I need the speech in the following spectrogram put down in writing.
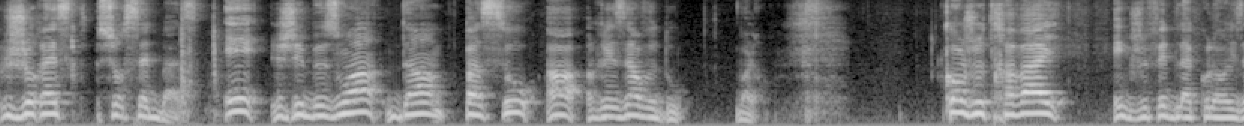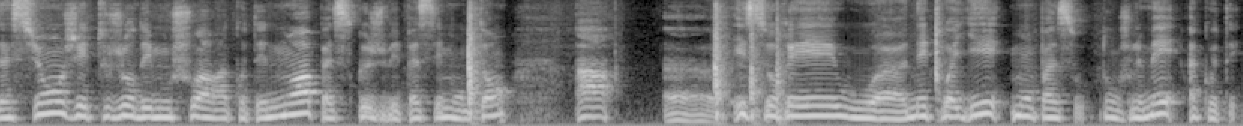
je reste sur cette base. Et j'ai besoin d'un pinceau à réserve d'eau. Voilà. Quand je travaille et que je fais de la colorisation, j'ai toujours des mouchoirs à côté de moi parce que je vais passer mon temps à euh, essorer ou euh, nettoyer mon pinceau. Donc je le mets à côté.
